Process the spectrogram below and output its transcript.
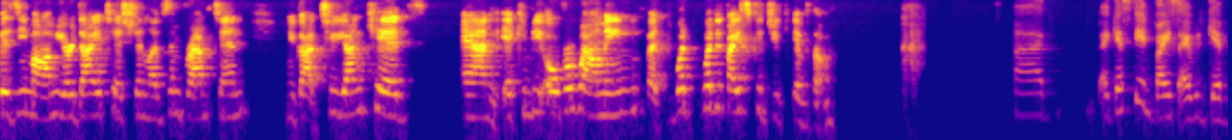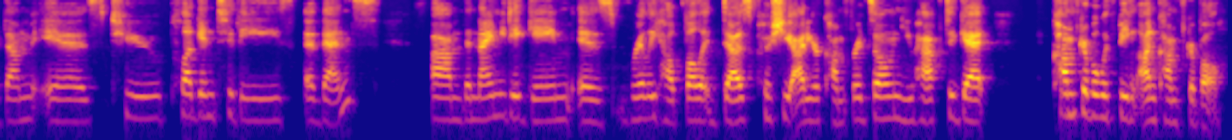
busy mom you're a dietitian lives in brampton you got two young kids and it can be overwhelming but what what advice could you give them I guess the advice I would give them is to plug into these events. Um, the 90 day game is really helpful. It does push you out of your comfort zone. You have to get comfortable with being uncomfortable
